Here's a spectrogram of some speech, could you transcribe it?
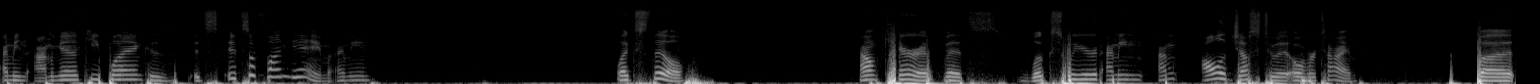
I mean I'm gonna keep playing because it's it's a fun game. I mean, like still, I don't care if it's looks weird. I mean I'm I'll adjust to it over time, but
